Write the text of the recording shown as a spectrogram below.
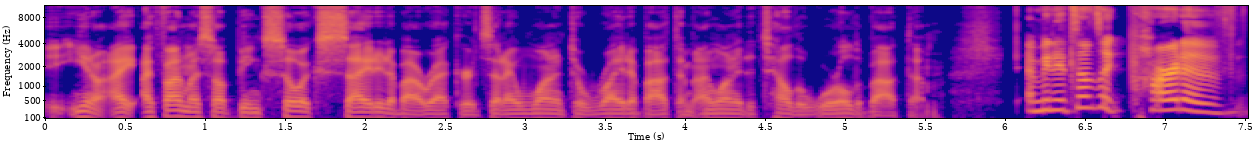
you know, I, I found myself being so excited about records that I wanted to write about them. I wanted to tell the world about them. I mean, it sounds like part of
